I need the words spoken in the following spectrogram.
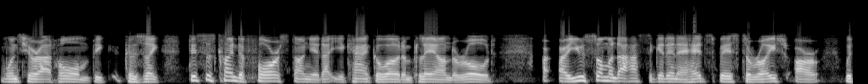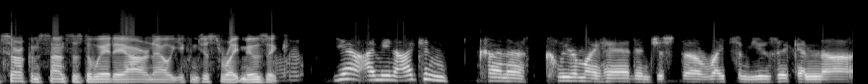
Once you're at home, because like this is kind of forced on you that you can't go out and play on the road. Are, are you someone that has to get in a headspace to write, or with circumstances the way they are now, you can just write music? Yeah, I mean, I can kind of clear my head and just uh, write some music. And, uh,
